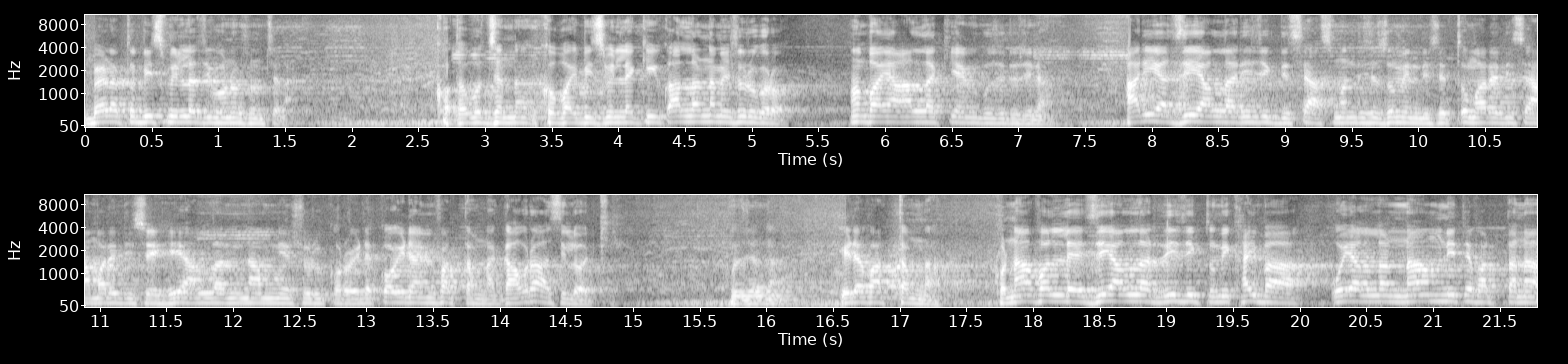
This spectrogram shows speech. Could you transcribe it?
বেড়া তো বিসমিল্লা জীবনও শুনছে না। কথা বলছেন না? কো ভাই বিসমিল্লা কি আল্লাহর নামে শুরু করো। হ্যাঁ ভাই, আল্লাহ কি আমি বুঝি টুঝি না। আরে যে আল্লাহ রিজিক দিছে, আসমান দিছে, জমিন দিছে, তোমারে দিছে, আমারে দিছে, হে আল্লাহর নাম নিয়ে শুরু করো। এটা কয়টা আমি পারতাম না, গাওরা আসিল আর কি। বুঝলেন না? এটা পারতাম না। না পারলে যে আল্লাহর রিজিক তুমি খাইবা, ওই আল্লাহর নাম নিতে পারতা না।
